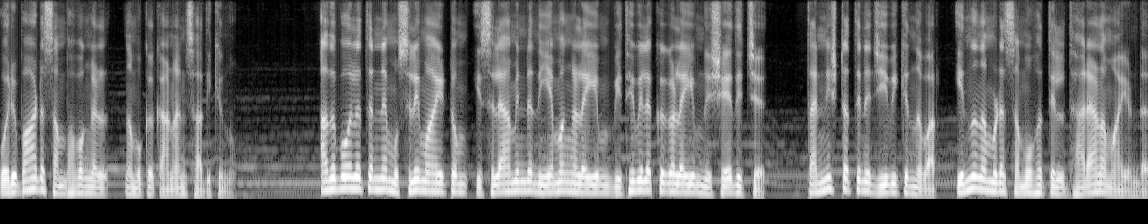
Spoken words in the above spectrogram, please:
ഒരുപാട് സംഭവങ്ങൾ നമുക്ക് കാണാൻ സാധിക്കുന്നു. അതുപോലെ തന്നെ മുസ്ലിമായിട്ടും ഇസ്ലാമിന്റെ നിയമങ്ങളെയും വിധിവിലക്കുകളെയും നിഷേധിച്ച് തന്നിഷ്ടത്തിന് ജീവിക്കുന്നവർ ഇന്ന് നമ്മുടെ സമൂഹത്തിൽ ധാരാളമായുണ്ട്.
